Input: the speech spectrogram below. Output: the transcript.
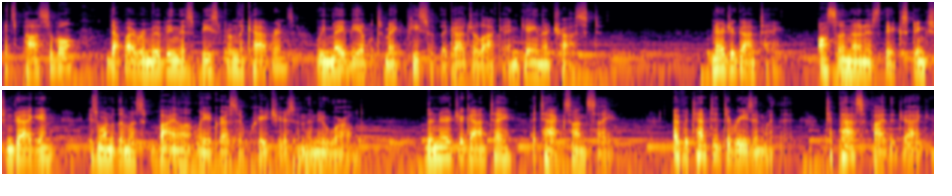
It's possible that by removing this beast from the caverns, we may be able to make peace with the Gajalaka and gain their trust. Nergigante, also known as the Extinction Dragon, is one of the most violently aggressive creatures in the New World. The Nergigante attacks on sight. I've attempted to reason with it, to pacify the dragon.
